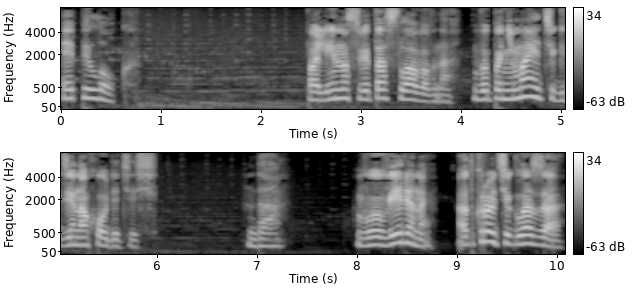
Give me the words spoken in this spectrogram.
Эпилог. «Полина Святославовна, вы понимаете, где находитесь?» Да. «Вы уверены? Откройте глаза».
